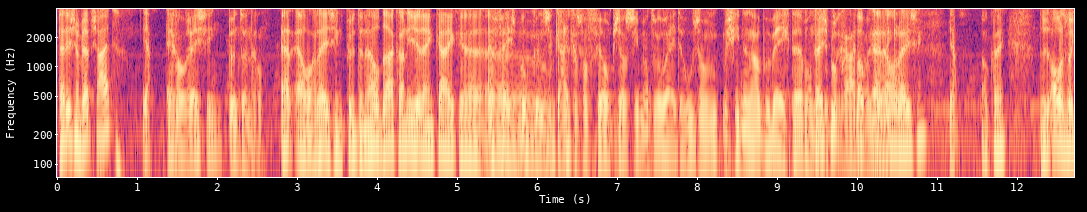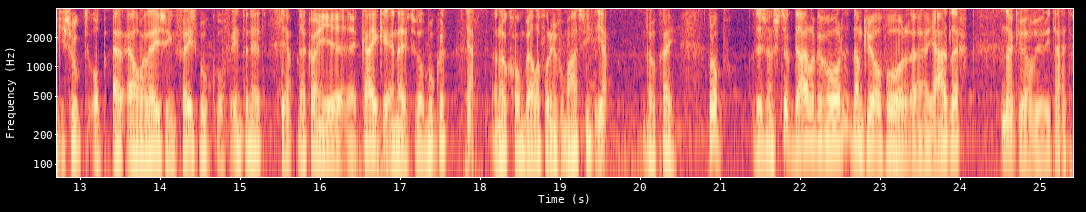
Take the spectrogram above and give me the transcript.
Er is een website, Ja, rlracing.nl. rlracing.nl, daar kan iedereen kijken. En eh, Facebook kunnen ze kijken voor filmpjes als iemand wil weten hoe zo'n machine nou beweegt. Hè? Want dat is op Facebook, de radio ook. RL Racing? Ja. Oké. Dus alles wat je zoekt op RL Racing, Facebook of internet, daar kan je eh, kijken en eventueel boeken. Ja. En ook gewoon bellen voor informatie. Ja. Oké. Rob, het is een stuk duidelijker geworden. Dankjewel voor eh, je uitleg. Dankjewel voor jullie tijd.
